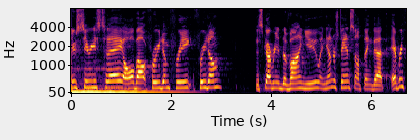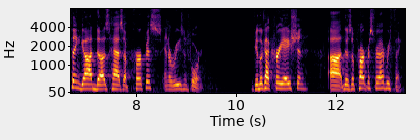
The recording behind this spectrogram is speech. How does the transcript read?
new series today all about freedom, free, freedom, discovering the divine you. And you understand something that everything God does has a purpose and a reason for it. If you look at creation, uh, there's a purpose for everything.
